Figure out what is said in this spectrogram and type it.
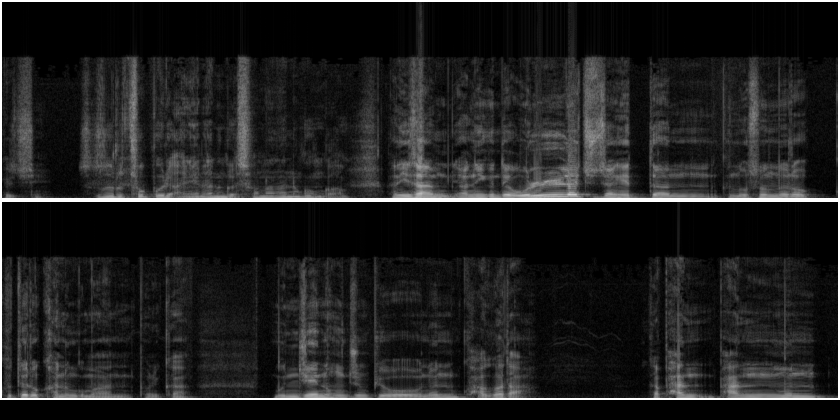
그렇지. 스스로 촛불이 아니라는 걸 선언하는 건가? 아니 이 사람 아니 근데 원래 주장했던 그 노선으로 그대로 가는구만 보니까 문재인 홍준표는 과거다. 그러니까 반 반문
